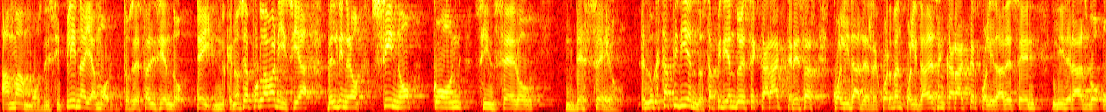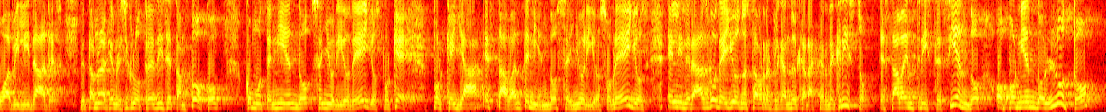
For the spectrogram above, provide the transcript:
amamos, disciplina y amor. Entonces está diciendo, hey, que no sea por la avaricia del dinero, sino con sincero deseo. Es lo que está pidiendo, está pidiendo ese carácter, esas cualidades. Recuerdan cualidades en carácter, cualidades en liderazgo o habilidades. De tal manera que el versículo 3 dice tampoco como teniendo señorío de ellos. ¿Por qué? Porque ya estaban teniendo señorío sobre ellos. El liderazgo de ellos no estaba reflejando el carácter de Cristo, estaba entristeciendo o poniendo luto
